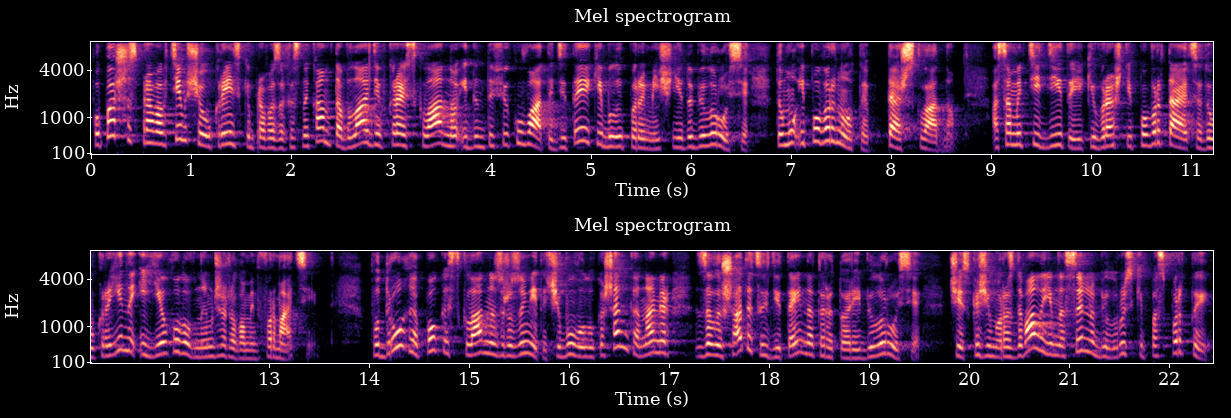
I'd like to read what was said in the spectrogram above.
По-перше, справа в тім, що українським правозахисникам та владі вкрай складно ідентифікувати дітей, які були переміщені до Білорусі, тому і повернути теж складно. А саме ті діти, які врешті повертаються до України, і є головним джерелом інформації. По-друге, поки складно зрозуміти, чи був у Лукашенка намір залишати цих дітей на території Білорусі, чи, скажімо, роздавали їм насильно білоруські паспорти.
